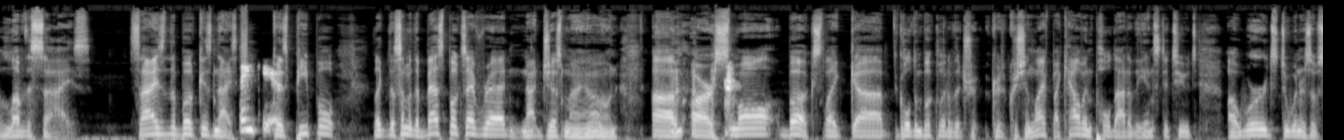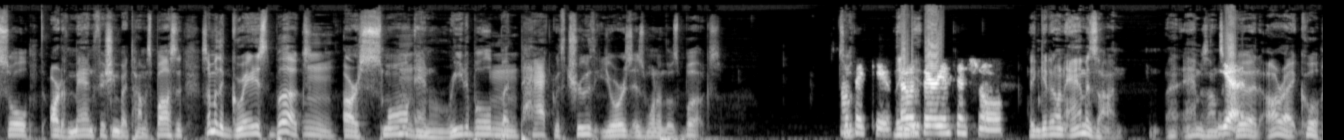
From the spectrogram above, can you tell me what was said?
I love the size. Size of the book is nice. thank you. because people like the, some of the best books I've read, not just my own, um, are small books like uh, the Golden Booklet of the Tr- Christian Life by Calvin, pulled out of the Institutes, uh, Words to Winners of Soul, The Art of Man Fishing by Thomas Boston. Some of the greatest books Mm. are small and readable, but packed with truth. Yours is one of those books. So oh, thank you. That was get- very intentional. they can get it on Amazon. Amazon's Yes. good. All right, cool.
